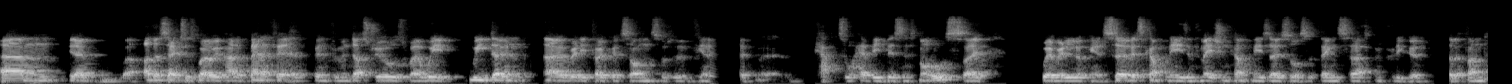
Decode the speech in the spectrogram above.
Um, you know, other sectors where we've had a benefit have been from industrials, where we we don't uh, really focus on sort of you know capital heavy business models. So we're really looking at service companies, information companies, those sorts of things. So that's been pretty good for the fund.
